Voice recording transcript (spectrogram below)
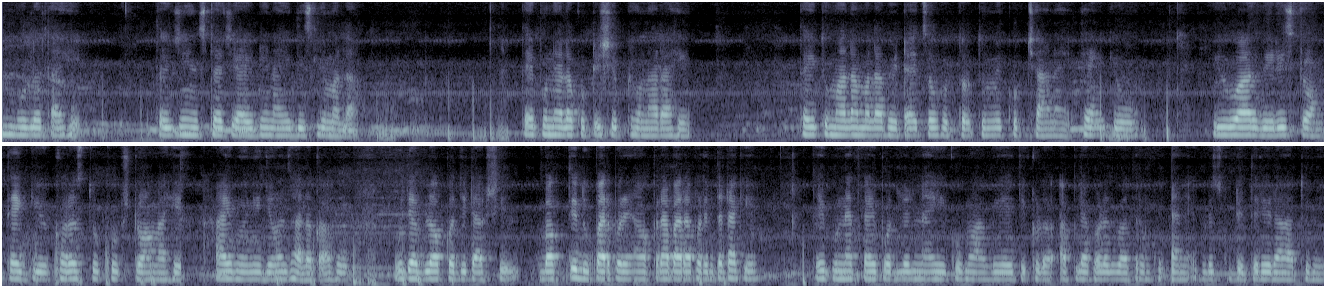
बोलत आहे. त्याची इन्स्टाची आय डी नाही दिसली मला ते पुण्याला कुठे शिफ्ट होणार आहे? ताई तुम्हाला मला भेटायचं होतं. तुम्ही खूप छान आहे. Thank you you are very strong thank you खरंच तू खूप स्ट्रॉंग आहे. हाय मोहिनी जेवण झालं का हो? उद्या ब्लॉग कधी टाकशील? बघते दुपारपर्यंत अकरा बारापर्यंत टाकेल ते पुण्यात काही पडलेलं नाही खूप मागे आहे तिकडं. आपल्याकडंच बाथरूम खूप छान आहे. इकडेच कुठेतरी राहा तुम्ही.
